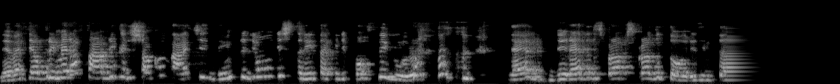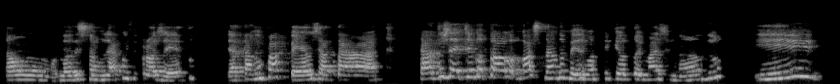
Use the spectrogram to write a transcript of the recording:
né? Vai ser a primeira fábrica de chocolate dentro de um distrito aqui de Porto Seguro, né? direto dos próprios produtores. Então, então, nós estamos já com esse projeto, já está no papel, já está tá do jeitinho que eu estou gostando mesmo, assim que eu estou imaginando. E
